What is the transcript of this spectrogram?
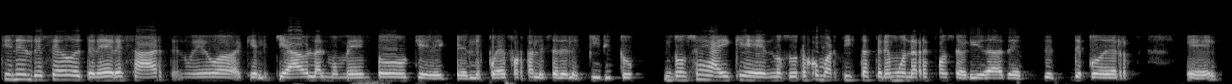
tiene el deseo de tener esa arte nueva que, que habla al momento, que, les puede fortalecer el espíritu. Entonces hay que, nosotros como artistas tenemos una responsabilidad de, de, de poder eh,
